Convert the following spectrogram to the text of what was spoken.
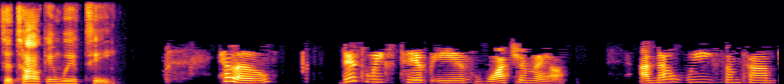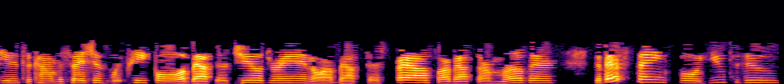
to Talking with T. Hello. This week's tip is watch your mouth. I know we sometimes get into conversations with people about their children or about their spouse or about their mother. The best thing for you to do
